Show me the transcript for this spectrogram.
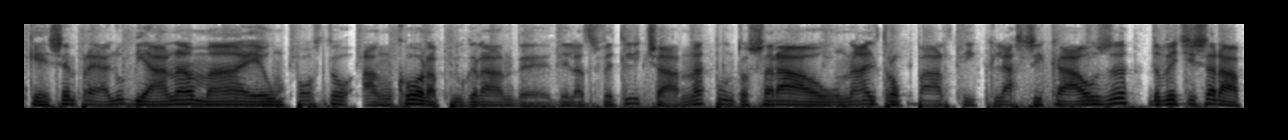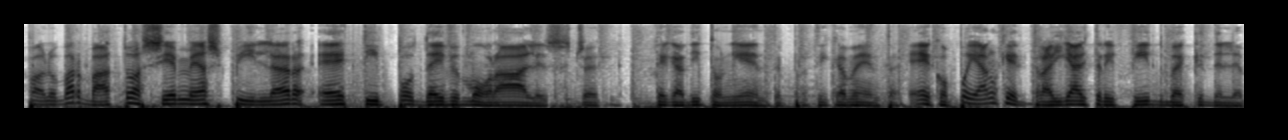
che è sempre a Lubiana ma è un posto ancora più grande della Svetliciarna. Appunto sarà un altro party classic house dove ci sarà Paolo Barbato assieme a Spiller e tipo Dave Morales, cioè tegadito niente praticamente. Ecco, poi anche tra gli altri feedback del,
